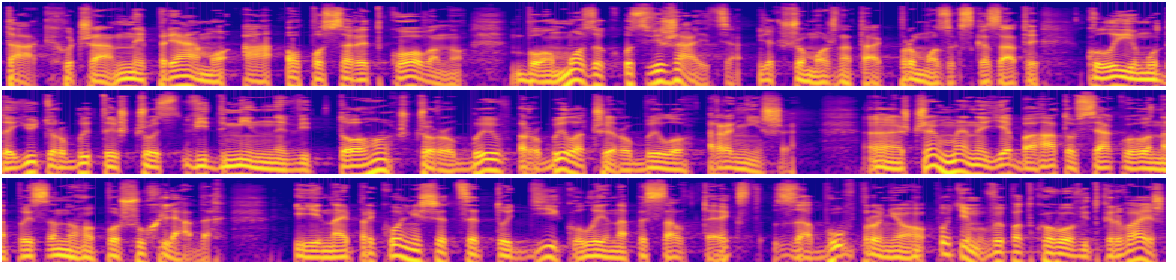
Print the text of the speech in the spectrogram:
так, хоча не прямо, а опосередковано, бо мозок освіжається, якщо можна так про мозок сказати, коли йому дають робити щось відмінне від того, що робив, робила чи робило раніше. Е, Ще в мене є багато всякого написаного по шухлядах. І найприкольніше це тоді, коли написав текст, забув про нього, потім випадково відкриваєш,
